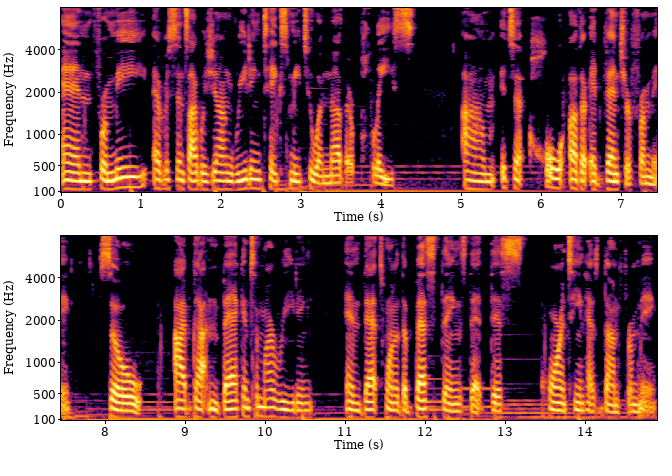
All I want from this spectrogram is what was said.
And for me ever since i was young reading takes me to another place um, it's a whole other adventure for me. So I've gotten back into my reading, and that's one of the best things that this quarantine has done for me.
